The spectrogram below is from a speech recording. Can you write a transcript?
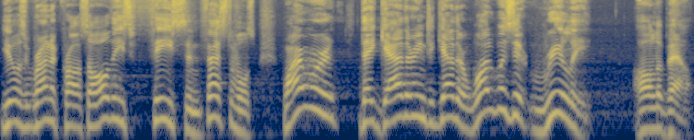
you'll run across all these feasts and festivals. Why were they gathering together? What was it really all about?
